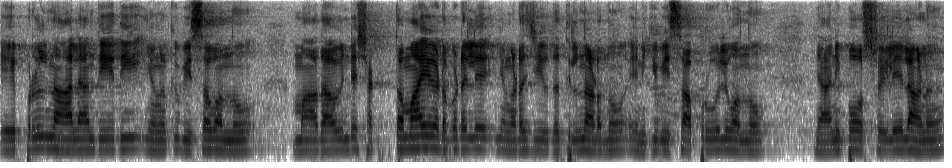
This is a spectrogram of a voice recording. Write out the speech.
ഏപ്രിൽ നാലാം തീയതി ഞങ്ങൾക്ക് വിസ വന്നു. മാതാവിന്റെ ശക്തമായ ഇടപെടൽ ഞങ്ങളുടെ ജീവിതത്തിൽ നടന്നു. എനിക്ക് വിസ അപ്രൂവൽ വന്നു. ഞാനിപ്പോൾ ഓസ്ട്രേലിയയിലാണ്.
